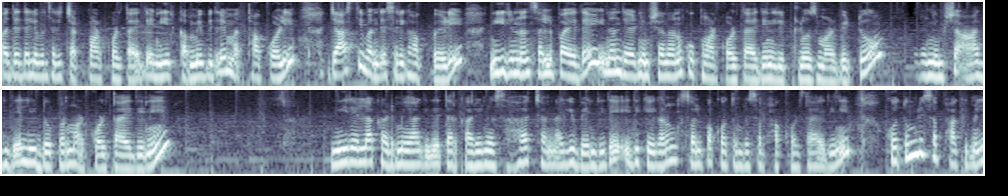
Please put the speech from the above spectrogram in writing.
ಮಧ್ಯದಲ್ಲಿ ಒಂದು ಸರಿ ಚೆಕ್ ಮಾಡ್ಕೊಳ್ತಾ ಇದ್ದೆ. ನೀರು ಕಮ್ಮಿ ಬಿದ್ದರೆ ಮತ್ತೆ ಹಾಕ್ಕೊಳ್ಳಿ ಜಾಸ್ತಿ ಒಂದೇ ಸರಿಗೆ ಹಾಕಬೇಡಿ. ನೀರು ಇನ್ನೊಂದು ಸ್ವಲ್ಪ ಇದೆ. ಇನ್ನೊಂದು ಎರಡು ನಿಮಿಷ ನಾನು ಕುಕ್ ಮಾಡ್ಕೊಳ್ತಾ ಇದ್ದೀನಿ ಲಿಟ್ ಕ್ಲೋಸ್ ಮಾಡಿಬಿಟ್ಟು. ಎರಡು ನಿಮಿಷ ಆಗಿದೆ ಲಿಡ್ ಓಪನ್ ಮಾಡ್ಕೊಳ್ತಾ ಇದ್ದೀನಿ. ನೀರೆಲ್ಲ ಕಡಿಮೆ ಆಗಿದೆ, ತರಕಾರಿನೂ ಸಹ ಚೆನ್ನಾಗಿ ಬೆಂದಿದೆ. ಇದಕ್ಕೆ ಈಗ ಸ್ವಲ್ಪ ಕೊತ್ತಂಬರಿ ಸೊಪ್ಪು ಹಾಕ್ಕೊಳ್ತಾ ಇದ್ದೀನಿ. ಕೊತ್ತಂಬರಿ ಸೊಪ್ಪು ಹಾಕಿದ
